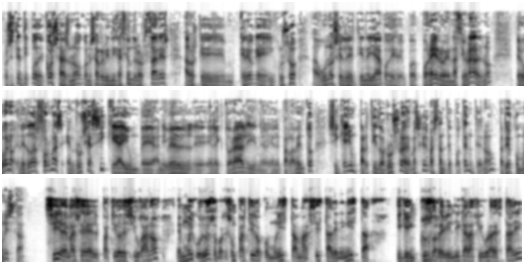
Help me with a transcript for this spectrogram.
pues este tipo de cosas, ¿no? Con esa reivindicación de los zares a los que creo que incluso a algunos se le tiene ya pues, por héroe nacional, ¿no? Pero bueno, de todas formas, en Rusia sí que hay un, a nivel electoral y en el, en el Parlamento, sí que hay un partido ruso, además que es bastante potente, ¿no? Partido comunista. Sí, además el partido de Siuganov es muy curioso porque es un partido comunista, marxista, leninista y que incluso reivindica la figura de Stalin,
